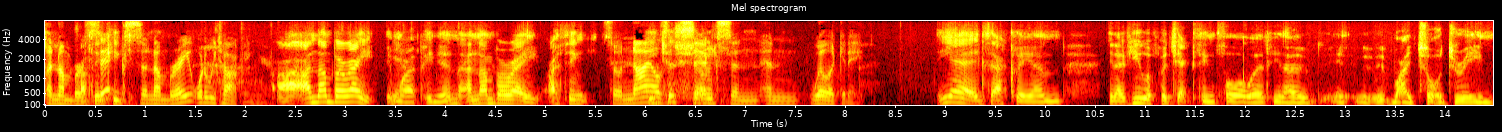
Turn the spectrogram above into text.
a number I six, he, a number eight. What are we talking here? A, a number eight, in yeah. my opinion, a number eight. I think. So Niles at six showed, and and Willock at eight. Yeah, exactly. And you know, if you were projecting forward, you know, with my sort of dream,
